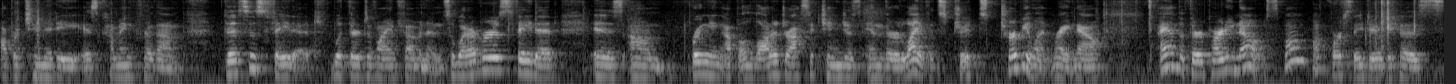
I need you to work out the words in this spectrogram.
opportunity is coming for them. This is faded with their divine feminine. So whatever is faded is um, bringing up a lot of drastic changes in their life. It's it's turbulent right now. And the third party knows. Well of course they do because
